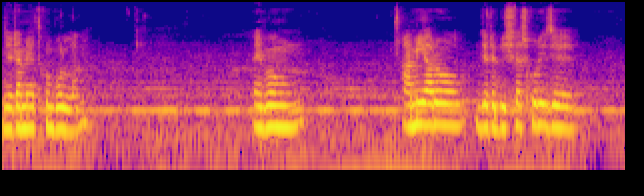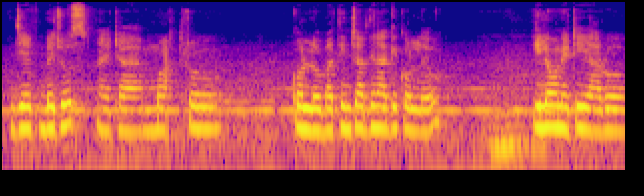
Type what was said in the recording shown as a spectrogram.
যেটা আমি এতক্ষণ বললাম। এবং আমি আরও যেটা বিশ্বাস করি যে জেফ বেজোস এটা মাত্র করলেও বা তিন চার দিন আগে করলেও ইলন এটি আরও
